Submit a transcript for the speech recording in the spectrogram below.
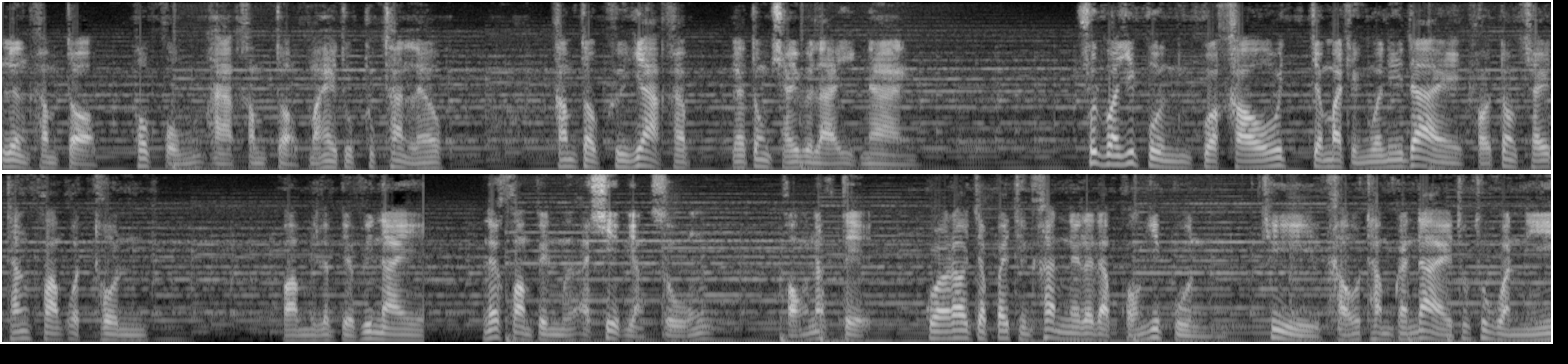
เรื่องคำตอบพราะผมหาคำตอบมาให้ทุกๆทท่านแล้วคำตอบคือยากครับ และต้องใช้เวลาอีกนาน ฟุตบอลญี่ปุ่นกว่าเขาจะมาถึงวันนี้ได้ เขาต้องใช้ทั้งความอดทน ความมีระเบียบวินัย และความเป็นมืออาชีพอย่างสูงของนักเตะกว่าเราจะไปถึงขั้นในระดับของญี่ปุ่น ที่เขาทำกันได้ทุกๆวันนี้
